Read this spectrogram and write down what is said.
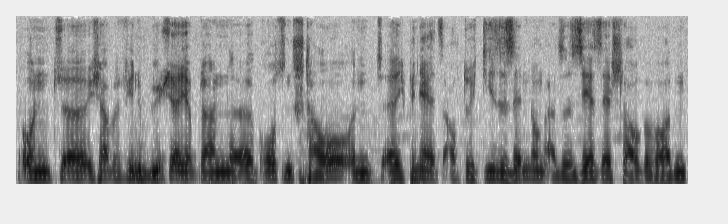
Und äh, ich habe viele Bücher, ich habe da einen äh, großen Stau und äh, ich bin ja jetzt auch durch diese Sendung also sehr, sehr schlau geworden.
